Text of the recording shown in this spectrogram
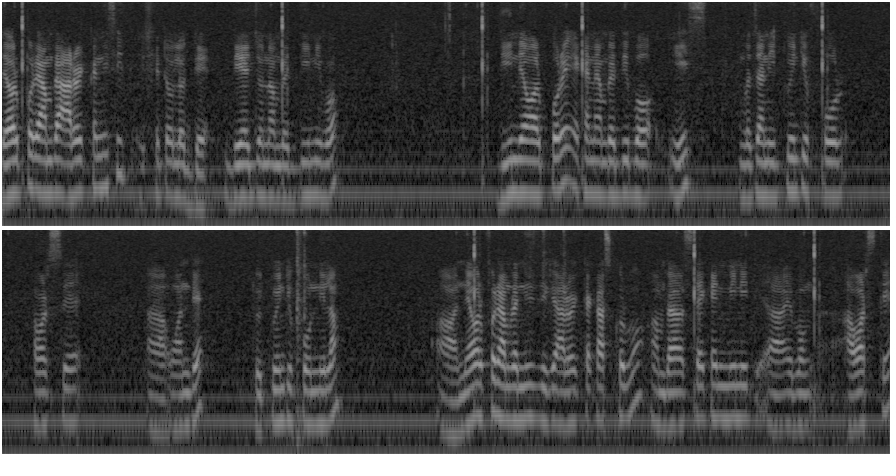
দেওয়ার পরে আমরা আরও একটা নিছি, সেটা হলো ডে ডে এর জন্য আমরা ডি নিব। ডি নেওয়ার পরে এখানে আমরা দিব ইস আমরা জানি টোয়েন্টি ফোর আওয়ার্সে ওয়ান ডে তো টোয়েন্টি ফোর নিলাম। নেওয়ার পরে আমরা নিজ দিকে আরও একটা কাজ করব। আমরা সেকেন্ড মিনিট এবং আওয়ার্সকে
